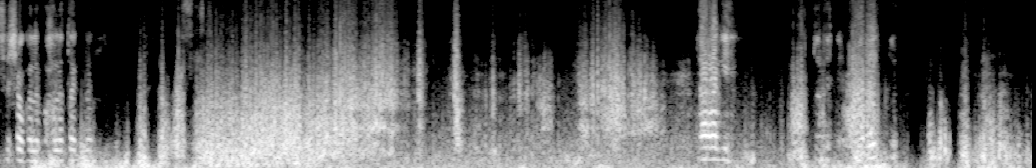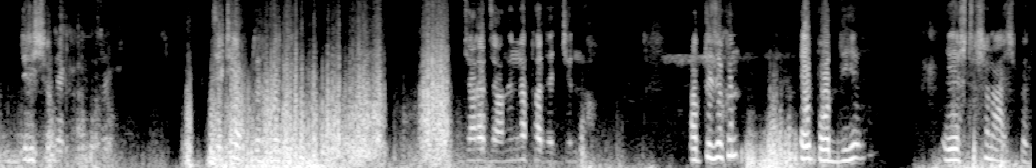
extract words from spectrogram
সে সকলে ভালো থাকবেন। তার আগে আপনাদেরকে আরও একটু দৃশ্য দেখানো যায় যেটি আপনারা হয়তো যারা জানেন না তাদের জন্য। আপনি যখন এই পথ দিয়ে এই স্টেশনে আসবেন,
